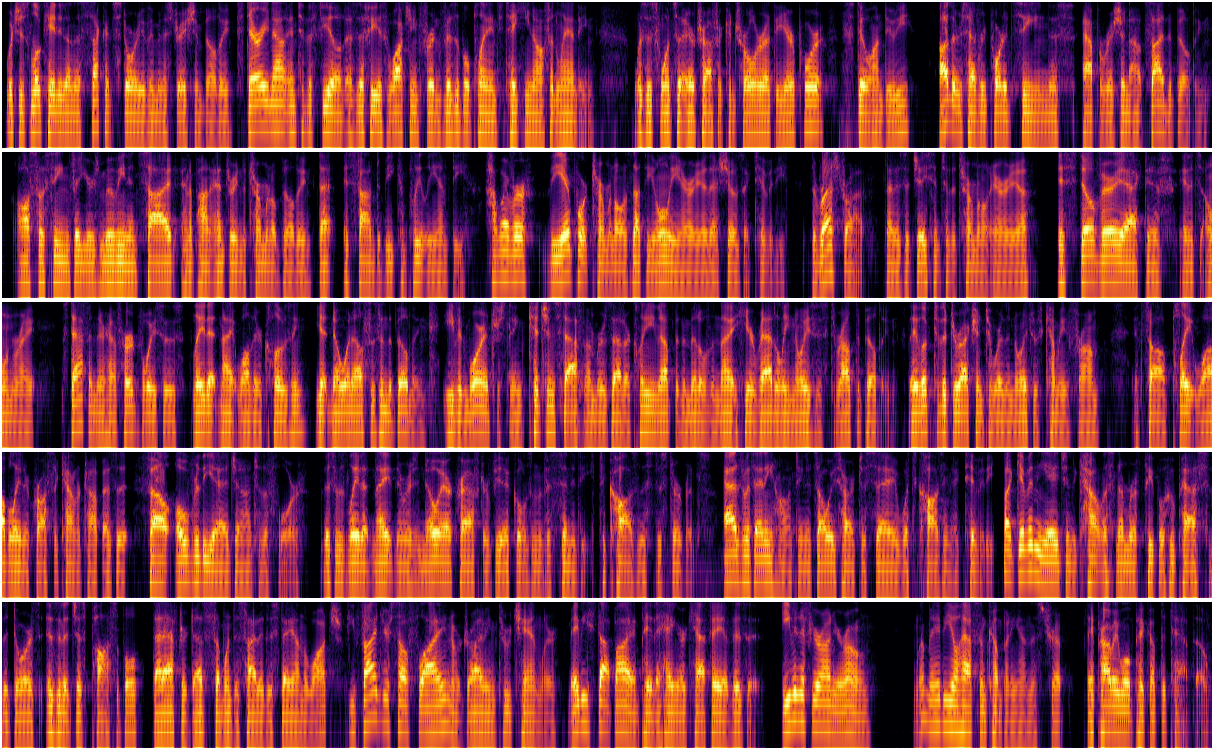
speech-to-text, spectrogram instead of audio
which is located on the second story of the administration building, staring out into the field as if he is watching for invisible planes taking off and landing. Was this once an air traffic controller at the airport, still on duty? Others have reported seeing this apparition outside the building. Also, seen figures moving inside and upon entering the terminal building that is found to be completely empty. However, the airport terminal is not the only area that shows activity. The restaurant that is adjacent to the terminal area is still very active in its own right. Staff in there have heard voices late at night while they're closing, yet no one else is in the building. Even more interesting, kitchen staff members that are cleaning up in the middle of the night hear rattling noises throughout the building. They look to the direction to where the noise was coming from and saw a plate wobbling across the countertop as it fell over the edge and onto the floor. This was late at night. There was no aircraft or vehicles in the vicinity to cause this disturbance. As with any haunting, it's always hard to say what's causing activity. But given the age and the countless number of people who pass through the doors, isn't it just possible that after death someone decided to stay on the watch? If you find yourself flying or driving through Chandler, maybe stop by and pay the Hangar Cafe a visit. Even if you're on your own, well, maybe you'll have some company on this trip. They probably won't pick up the tab, though.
